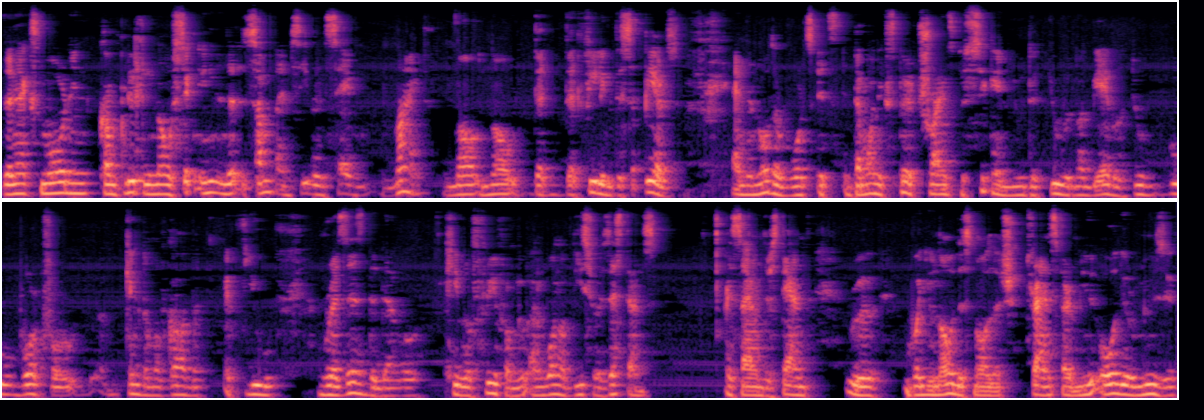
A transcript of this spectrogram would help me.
The next morning completely no sickness even sometimes even same night no no that that feeling disappears. And in other words it's demonic spirit tries to sicken you that you will not be able to work for kingdom of God but if you resist the devil he will flee from you and one of these resistance as I understand when you know this knowledge, transfer all your music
